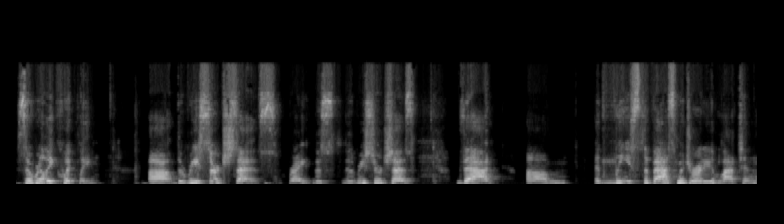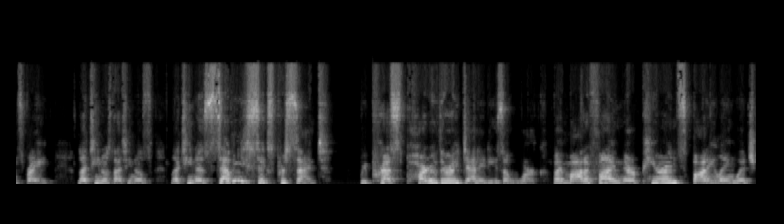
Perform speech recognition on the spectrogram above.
So, really quickly, uh, the research says, right? This the research says that um, at least the vast majority of Latins, right, Latinos, Latinos, Latinas, 76% repressed part of their identities at work by modifying their appearance, body language,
